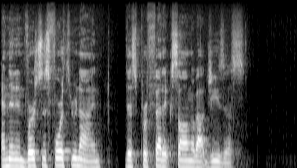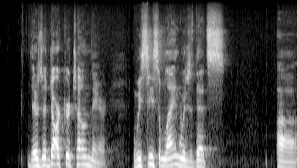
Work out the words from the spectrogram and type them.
And then in verses four through nine, this prophetic song about Jesus. There's a darker tone there. We see some language that's uh,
